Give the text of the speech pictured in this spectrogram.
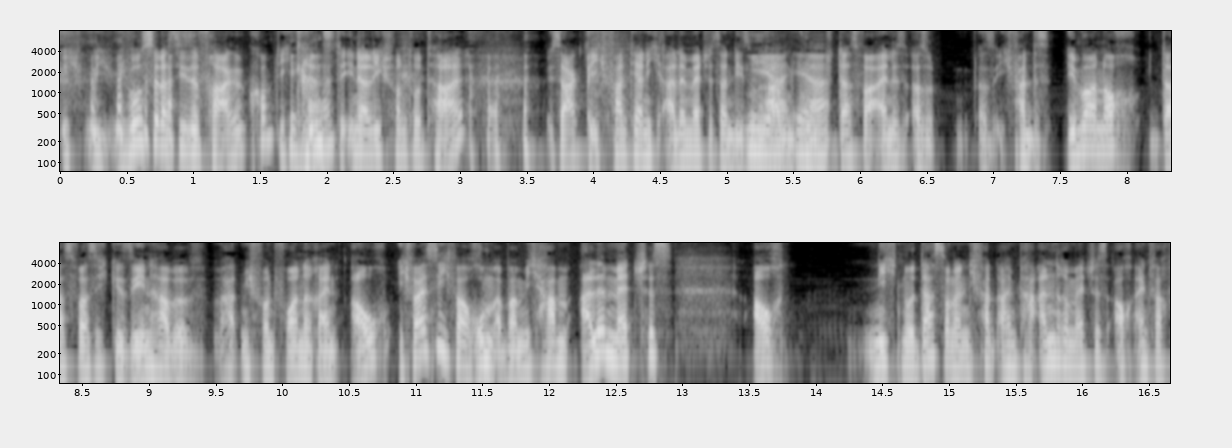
ich, ich wusste, dass diese Frage kommt. Ich grinste ja. innerlich schon total. Ich sagte, ich fand ja nicht alle Matches an diesem ja, Abend gut. Ja. Das war eines, also, also ich fand es immer noch, das, was ich gesehen habe, hat mich von vornherein auch, ich weiß nicht warum, aber mich haben alle Matches auch nicht nur das, sondern ich fand auch ein paar andere Matches auch einfach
